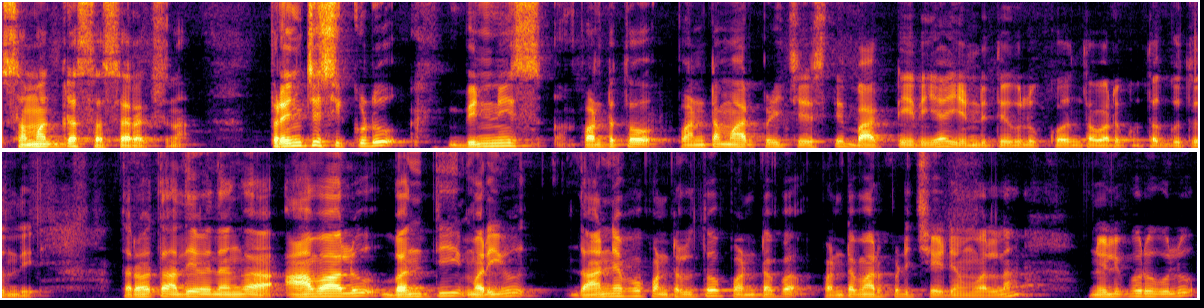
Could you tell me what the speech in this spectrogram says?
సమగ్ర సస్యరక్షణ. ఫ్రెంచ్ సిక్కుడు బిన్నిస్ పంటతో పంట మార్పిడి చేస్తే బాక్టీరియా ఎండు తెగులు కొంతవరకు తగ్గుతుంది. తర్వాత అదేవిధంగా ఆవాలు బంతి మరియు ధాన్యపు పంటలతో పంట ప- పంట మార్పిడి చేయడం వల్ల నులిపురుగులు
